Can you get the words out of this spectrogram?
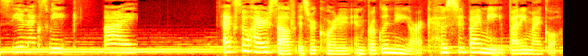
See you next week. Bye. XO Higher Self is recorded in Brooklyn, New York, hosted by me, Bunny Michael,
